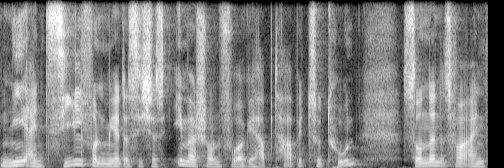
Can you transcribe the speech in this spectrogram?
nie ein Ziel von mir, dass ich das immer schon vorgehabt habe zu tun, sondern es war ein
